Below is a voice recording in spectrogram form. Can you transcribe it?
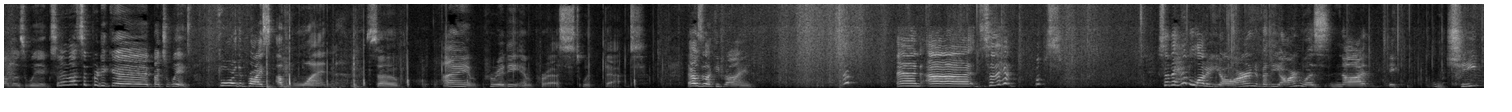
All those wigs. So that's a pretty good bunch of wigs for the price of one. So I am pretty impressed with that. That was a lucky find. And uh, so they whoops, so they had a lot of yarn, but the yarn was not cheap.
